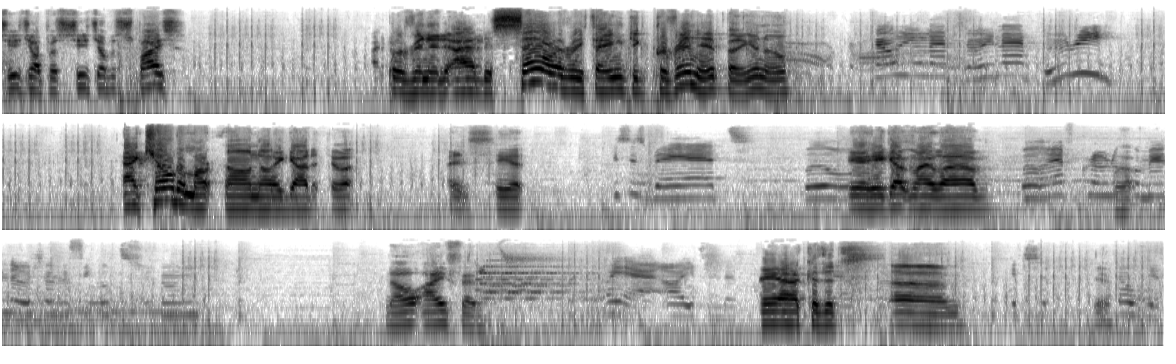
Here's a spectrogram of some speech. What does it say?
Siege choppers, siege choppers, spies! I prevented. I had to sell everything to prevent it, but you know, Tell your lab, tell lab, hurry! I killed him. Oh no, he got it to it. I didn't see it. This is bad. We'll Yeah, he got my lab. We'll have Chrono Well- Commandos on the field soon. No, Ivan. Oh yeah, Ivan. that's- Yeah, because it's um. It's Yeah. Soviet.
